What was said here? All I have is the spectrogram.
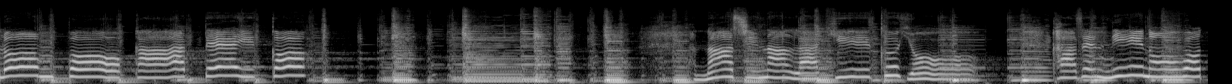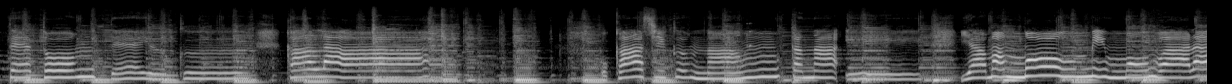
籠包買っていこ話なら聞くよ。風に乗って飛んでゆく。からおかしくなんかない。山も海も笑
